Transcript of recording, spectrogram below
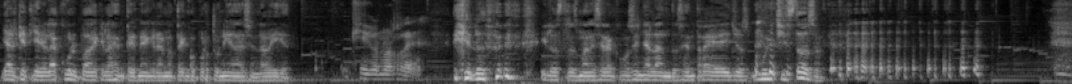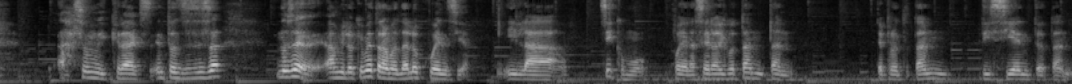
Y al que tiene la culpa de que la gente negra no tenga oportunidades en la vida. Qué gonorrea. Y los, y los tres manes eran como señalándose entre ellos, muy chistoso. Ah, son muy cracks. Entonces esa, no sé, a mí lo que me trama es la elocuencia y la, sí, como poder hacer algo tan, tan, de pronto tan diciente o tan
